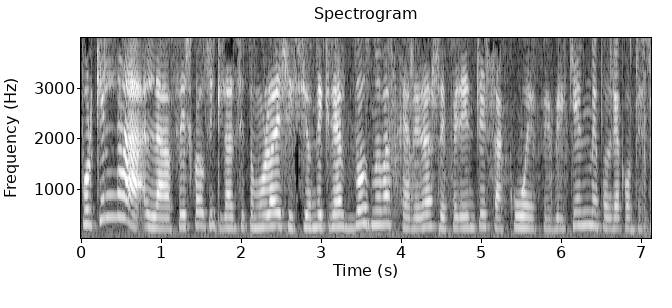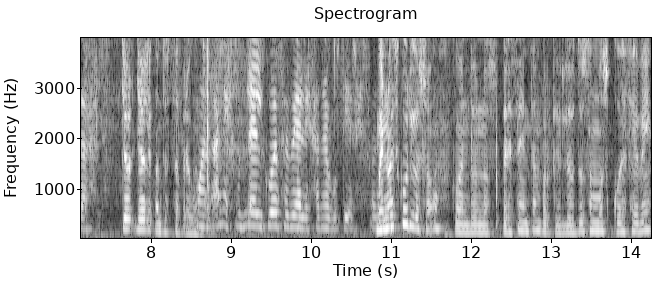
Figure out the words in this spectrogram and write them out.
¿Por qué la, la FESCO Autitlán se tomó la decisión de crear dos nuevas carreras referentes a QFB? ¿Quién me podría contestar? Yo, yo le contesto esta pregunta. Bueno, el QFB Alejandro Gutiérrez. Bueno, es curioso cuando nos presentan, porque los dos somos QFB,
